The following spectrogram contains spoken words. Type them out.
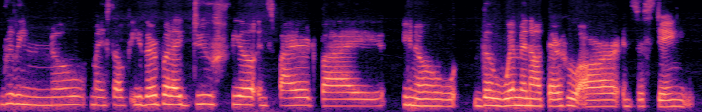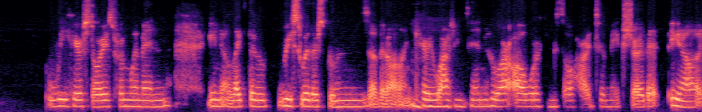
really know myself either, but I do feel inspired by, you know, the women out there who are insisting we hear stories from women, you know, like the Reese Witherspoons of it all and mm-hmm. Kerry Washington, who are all working so hard to make sure that, you know,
